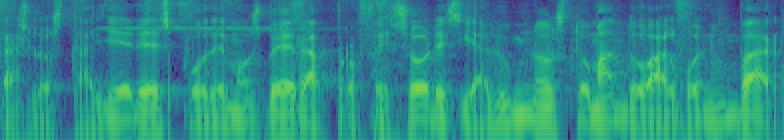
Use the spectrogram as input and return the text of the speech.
Tras los talleres podemos ver a profesores y alumnos tomando algo en un bar.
